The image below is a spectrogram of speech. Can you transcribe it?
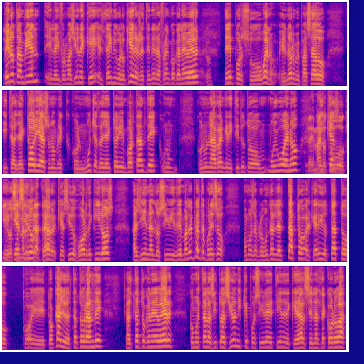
Pero también eh, la información es que el técnico lo quiere retener a Franco Canever eh, por su, bueno, enorme pasado y trayectoria. Es un hombre con mucha trayectoria importante, con un, con un arranque en instituto muy bueno. Pero además lo tuvo Quirós en Mar del Plata. Claro, que ha sido jugador de Quirós allí en Aldo Civis de Mar del Plata. Por eso Vamos a preguntarle al Tato, al querido Tato eh, Tocayo de Tato Grande, al Tato ver cómo está la situación y qué posibilidades tiene de quedarse en Alta Córdoba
